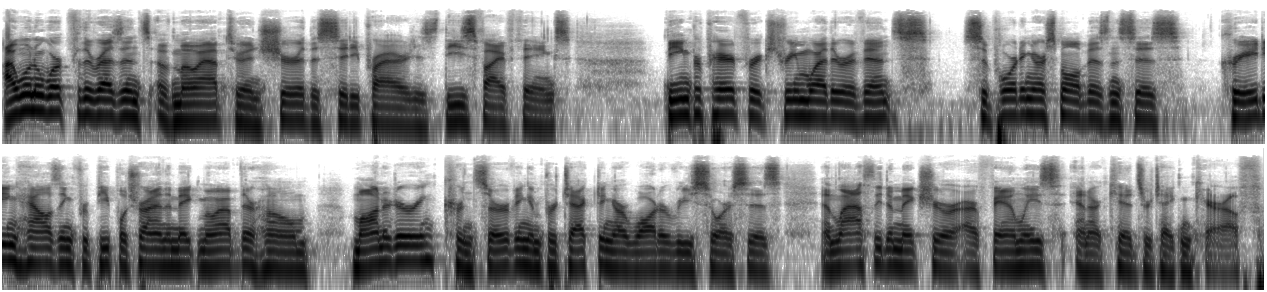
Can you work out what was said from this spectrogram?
I want to work for the residents of Moab to ensure the city prioritizes these five things being prepared for extreme weather events, supporting our small businesses, creating housing for people trying to make Moab their home, monitoring, conserving, and protecting our water resources, and lastly, to make sure our families and our kids are taken care of.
